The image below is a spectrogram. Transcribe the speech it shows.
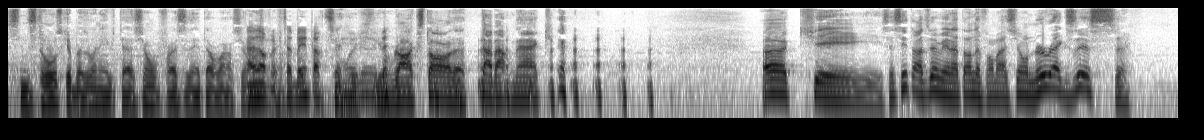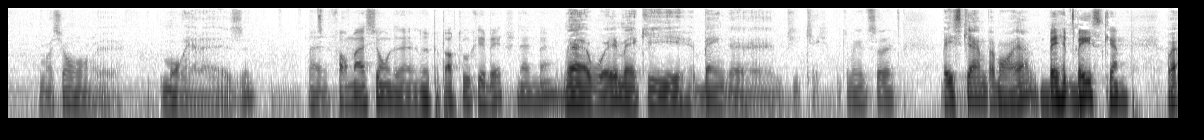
Sinistros qui a besoin d'invitation pour faire ses interventions. Ah non, mais j'étais bien parti, moi, là. Rockstar, là. Tabarnak. OK. Ceci étant dit, on vient d'entendre la formation Neuraxis. Formation euh, montréalaise. Ben, formation d'un peu partout au Québec, finalement. Ben oui, mais qui. Ben, euh, qui- comment on dit ça, là? Basecamp à Montréal. Ba- Basecamp. Ouais.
